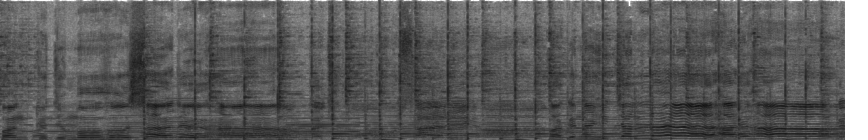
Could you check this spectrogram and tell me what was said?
पंकज मोह सरहा पग नहीं चल हरहा।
